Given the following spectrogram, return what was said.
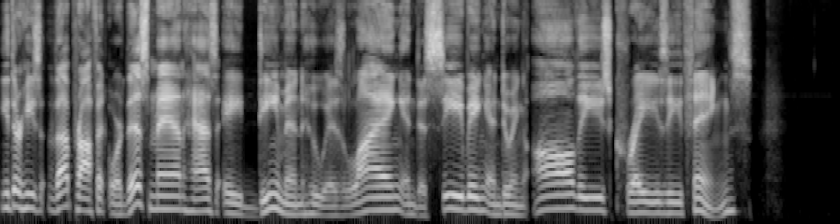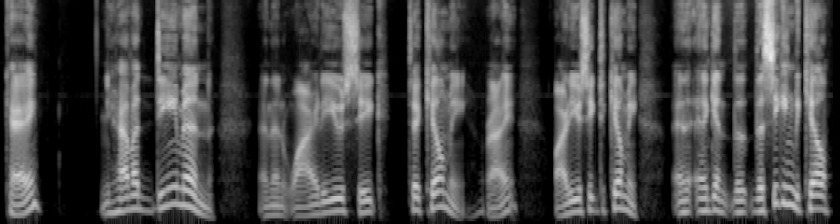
Either he's the prophet or this man has a demon who is lying and deceiving and doing all these crazy things. Okay, you have a demon. And then why do you seek to kill me, right? Why do you seek to kill me? And, and again, the, the seeking to kill,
